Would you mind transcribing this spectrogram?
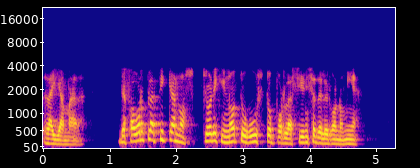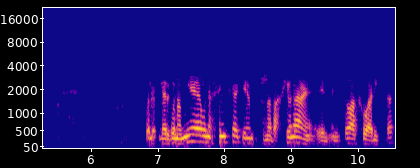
la llamada. De favor, platícanos, ¿qué originó tu gusto por la ciencia de la ergonomía? Bueno, la ergonomía es una ciencia que me apasiona en, en todas sus aristas.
